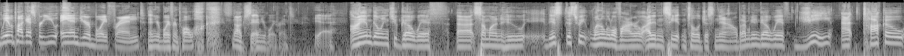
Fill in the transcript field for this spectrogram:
we have a podcast for you and your boyfriend. And your boyfriend Paul Walker. Not just say and your boyfriend. Yeah. I am going to go with uh, someone who this this tweet went a little viral. I didn't see it until just now, but I'm going to go with G at Taco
